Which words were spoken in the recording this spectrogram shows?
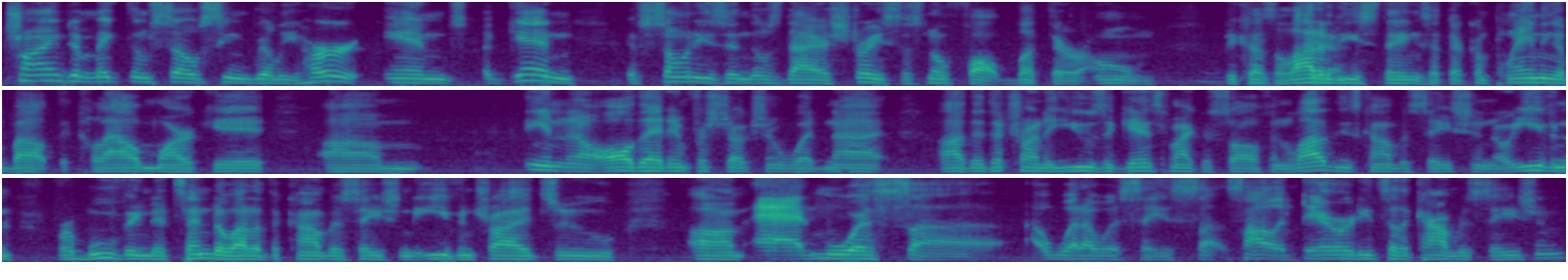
trying to make themselves seem really hurt. And again, if Sony's in those dire straits, it's no fault but their own because a lot yeah. of these things that they're complaining about the cloud market, um, you know, all that infrastructure and whatnot uh, that they're trying to use against Microsoft, and a lot of these conversations, or even removing Nintendo out of the conversation to even try to um, add more, uh, what I would say, so- solidarity to the conversation,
